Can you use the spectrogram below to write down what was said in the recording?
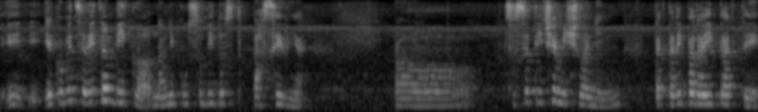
i, i, jakoby celý ten výklad na mě působí dost pasivně. Uh, co se týče myšlení, tak tady padají karty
